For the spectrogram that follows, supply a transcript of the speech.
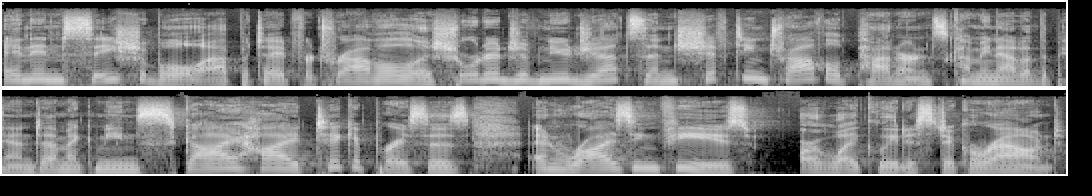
An insatiable appetite for travel, a shortage of new jets, and shifting travel patterns coming out of the pandemic means sky high ticket prices and rising fees are likely to stick around.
